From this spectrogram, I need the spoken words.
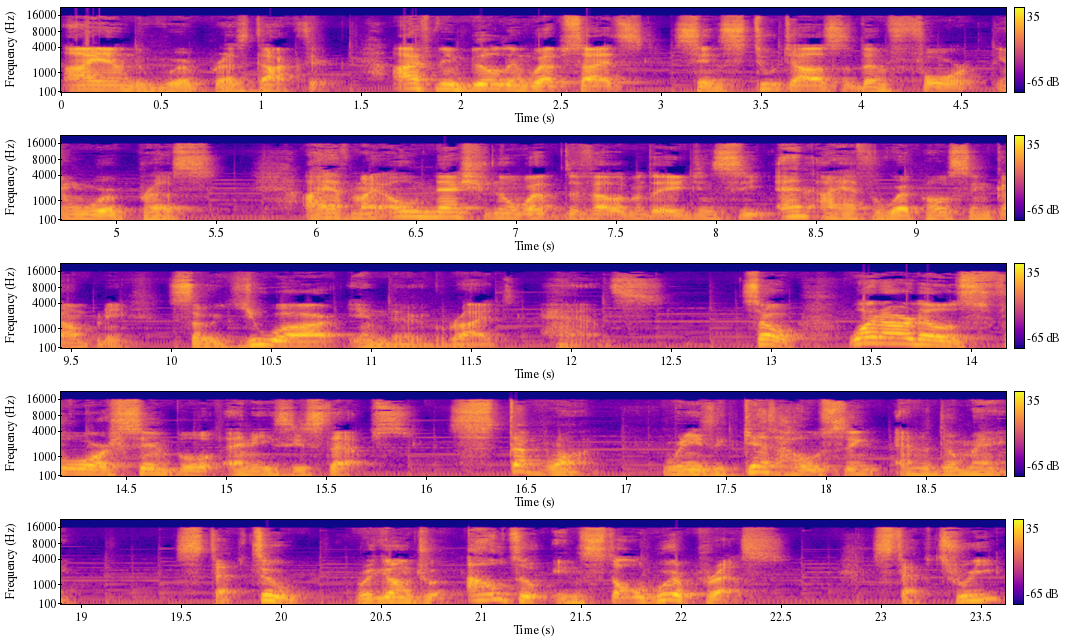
I am the WordPress doctor. I've been building websites since 2004 in WordPress. I have my own national web development agency and I have a web hosting company, so you are in the right hands. So, what are those four simple and easy steps? Step 1 we need to get hosting and a domain. Step 2, we're going to auto-install WordPress. Step 3,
